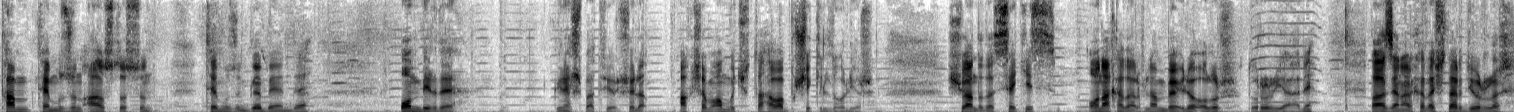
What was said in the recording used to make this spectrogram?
tam Temmuz'un, Ağustos'un Temmuz'un göbeğinde 11'de güneş batıyor. Şöyle akşam 10.30'da hava bu şekilde oluyor. Şu anda da 8 10'a kadar falan böyle olur durur yani. Bazen arkadaşlar diyorlar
